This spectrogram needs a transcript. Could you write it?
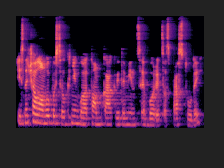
И сначала он выпустил книгу о том, как витамин С борется с простудой.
